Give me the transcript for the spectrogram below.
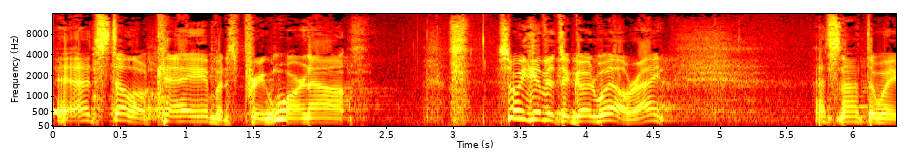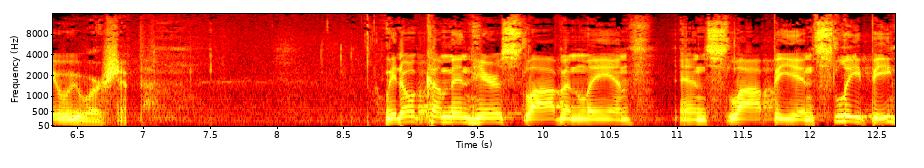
it's still okay, but it's pretty worn out. So we give it to Goodwill, right? That's not the way we worship. We don't come in here slovenly and, and sloppy and sleepy.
